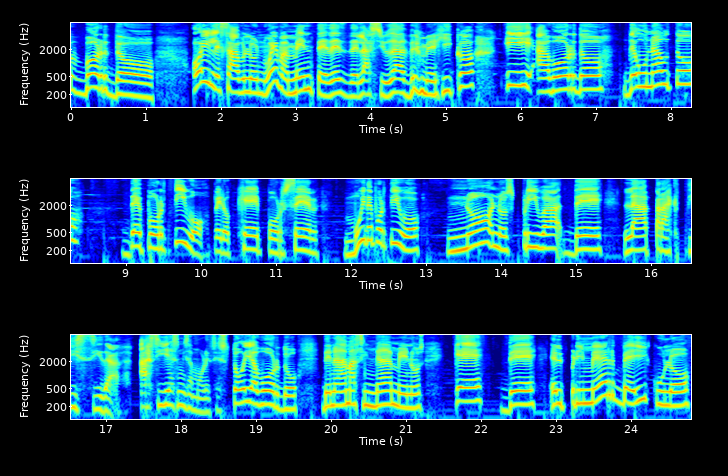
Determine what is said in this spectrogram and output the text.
a bordo. Hoy les hablo nuevamente desde la Ciudad de México y a bordo de un auto deportivo, pero que por ser muy deportivo no nos priva de la practicidad. Así es, mis amores, estoy a bordo de nada más y nada menos que de el primer vehículo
